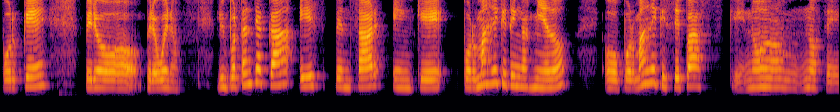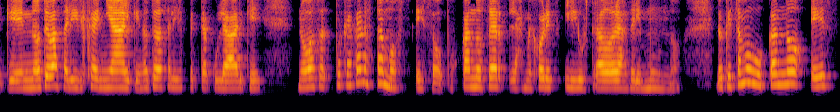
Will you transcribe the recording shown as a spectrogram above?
por qué, pero, pero bueno, lo importante acá es pensar en que por más de que tengas miedo, o por más de que sepas que no, no sé, que no te va a salir genial, que no te va a salir espectacular, que no vas a... Porque acá no estamos eso, buscando ser las mejores ilustradoras del mundo. Lo que estamos buscando es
